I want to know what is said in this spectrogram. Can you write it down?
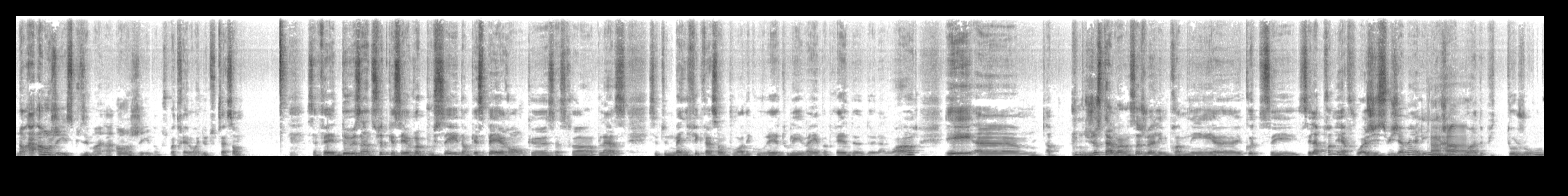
non à Angers, excusez-moi, à Angers, donc c'est pas très loin de toute façon. Ça fait deux ans de suite que c'est repoussé, donc espérons que ça sera en place. C'est une magnifique façon de pouvoir découvrir tous les vins à peu près de, la Loire. Et euh, juste avant ça, je vais aller me promener. Euh, écoute, c'est c'est la première fois, j'y suis jamais allé, mais j'en vois depuis toujours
